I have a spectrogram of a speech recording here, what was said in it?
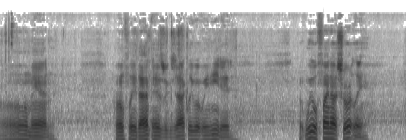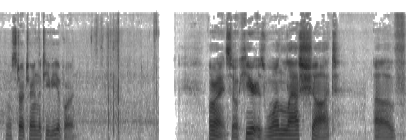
Oh man. Hopefully that is exactly what we needed. But we will find out shortly. I'm going to start tearing the TV apart. Alright, so here is one last shot of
